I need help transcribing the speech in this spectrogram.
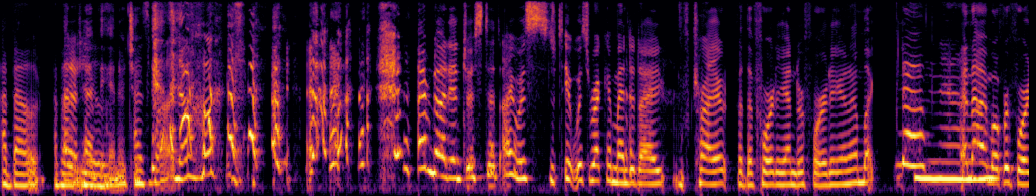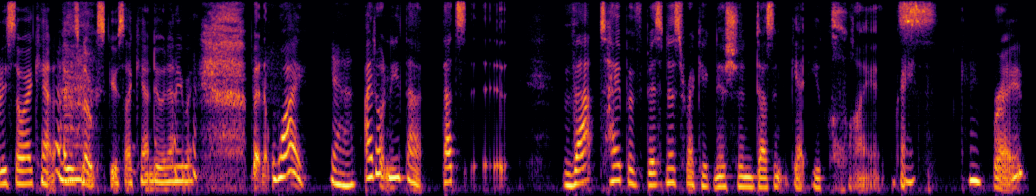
about about don't you have the energy. as well. No, I'm not interested. I was. It was recommended I try out for the 40 under 40, and I'm like, no. And now I'm over 40, so I can't. There's no excuse. I can't do it anyway. But why? yeah, I don't need that. That's that type of business recognition doesn't get you clients. Right. Okay. Right?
